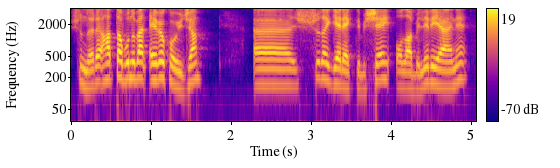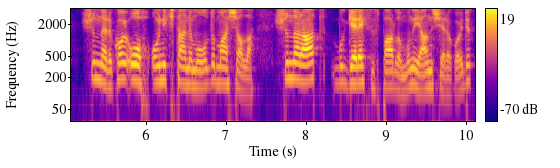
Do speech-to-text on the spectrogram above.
Şunları hatta bunu ben eve koyacağım. Ee, şu da gerekli bir şey olabilir yani. Şunları koy. Oh 12 tane mi oldu maşallah. Şunları at. Bu gereksiz pardon bunu yanlış yere koyduk.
